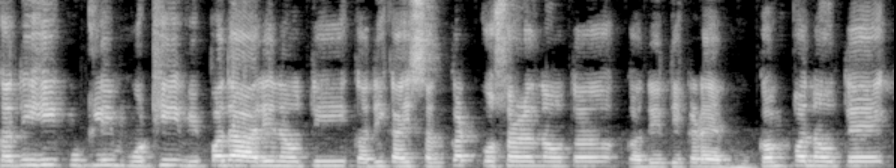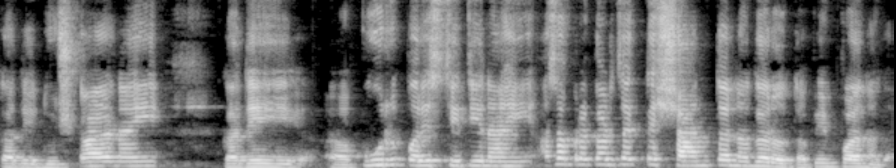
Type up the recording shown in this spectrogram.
कधीही कुठली मोठी विपदा आली नव्हती कधी काही संकट कोसळलं नव्हतं कधी तिकडे भूकंप नव्हते कधी दुष्काळ नाही कधी पूर परिस्थिती नाही अशा प्रकारचं एक ते शांत नगर होतं पिंपळनगर.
